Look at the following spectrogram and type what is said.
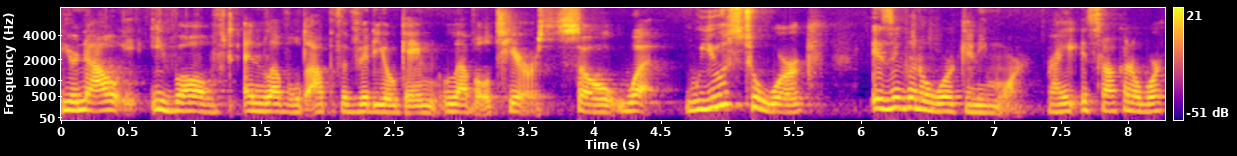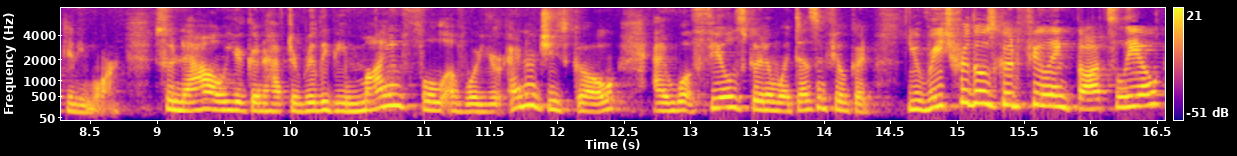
you're now evolved and leveled up the video game level tiers. So what used to work isn't going to work anymore, right? It's not going to work anymore. So now you're going to have to really be mindful of where your energies go and what feels good and what doesn't feel good. You reach for those good feeling thoughts, Leo,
